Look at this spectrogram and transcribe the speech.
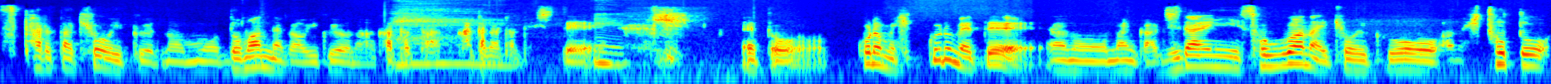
スパルタ教育のもうど真ん中を行くような方方々でして、えっと、これもひっくるめて、あの、なんか時代にそぐわない教育を、あの、人と、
